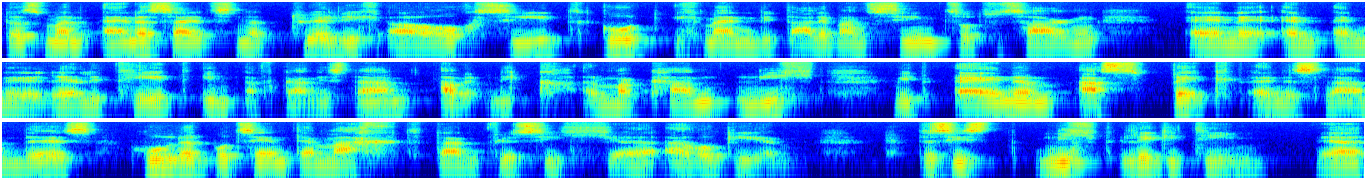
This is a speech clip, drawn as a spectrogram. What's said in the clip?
dass man einerseits natürlich auch sieht, gut, ich meine, die Taliban sind sozusagen eine, eine, eine Realität in Afghanistan, aber man kann nicht mit einem Aspekt eines Landes 100 Prozent der Macht dann für sich äh, arrogieren. Das ist nicht legitim. Ja,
